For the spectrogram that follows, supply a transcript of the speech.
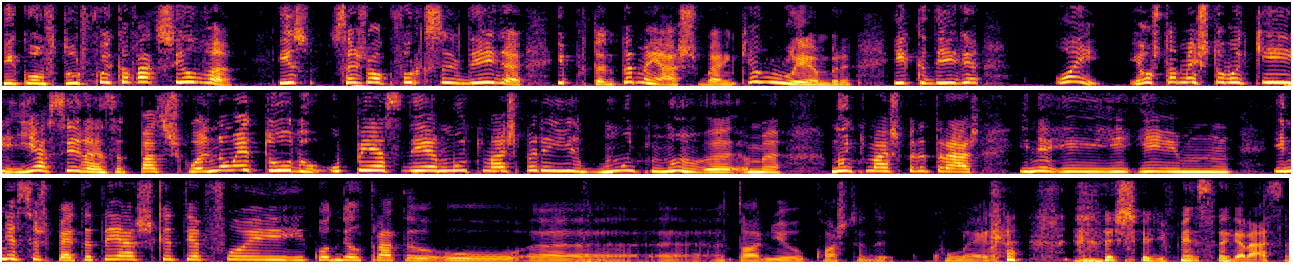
e com futuro foi Cavaco Silva. Isso, seja o que for que se lhe diga. E, portanto, também acho bem que ele o lembre e que diga Oi, eu também estou aqui e essa herança de Passos Coelho não é tudo. O PSD é muito mais para ir, muito, mu- eh, muito mais para trás. E, e- e- e- nesse aspecto até acho que até foi e quando ele trata o ah, ah, António Costa de colega, achei-lhe imensa graça.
